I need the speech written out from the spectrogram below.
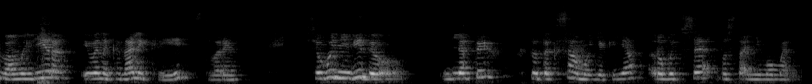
вами Віра, і ви на каналі Create Створи. Сьогодні відео для тих, хто так само, як і я, робить все в останній момент.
